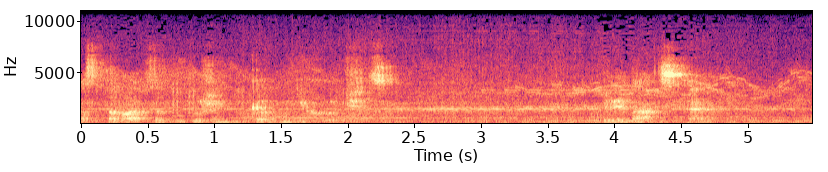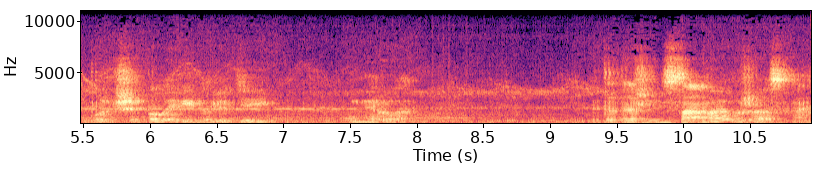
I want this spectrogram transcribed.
Оставаться тут уже никому не хочется. 12. Больше половины людей умерла. Это даже не самое ужасное.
